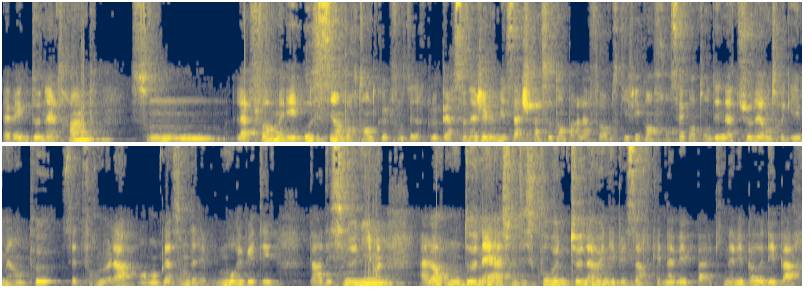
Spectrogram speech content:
avec Donald Trump, la forme est aussi importante que le fond. C'est-à-dire que le personnage et le message passent autant par la forme. Ce qui fait qu'en français, quand on dénaturait entre guillemets un peu cette forme-là en remplaçant des mots répétés par des synonymes, alors on donnait à son discours une teneur, une épaisseur qu'elle n'avait pas, qu'il n'avait pas au départ.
